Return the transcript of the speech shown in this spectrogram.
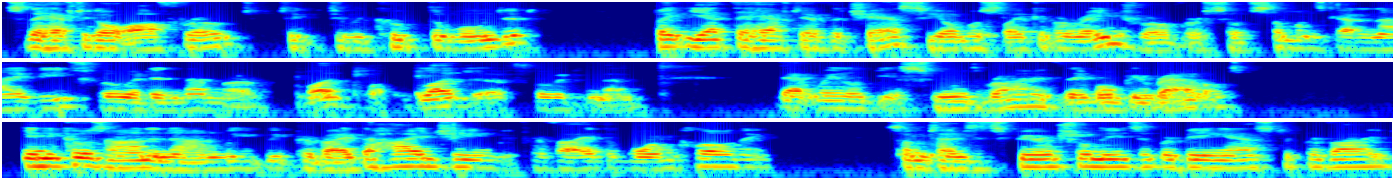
so they have to go off road to, to recoup the wounded. But yet they have to have the chassis almost like of a Range Rover. So if someone's got an IV fluid in them or blood blood uh, fluid in them, that way it'll be a smooth ride. They won't be rattled. And it goes on and on. We, we provide the hygiene, we provide the warm clothing. Sometimes it's spiritual needs that we're being asked to provide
